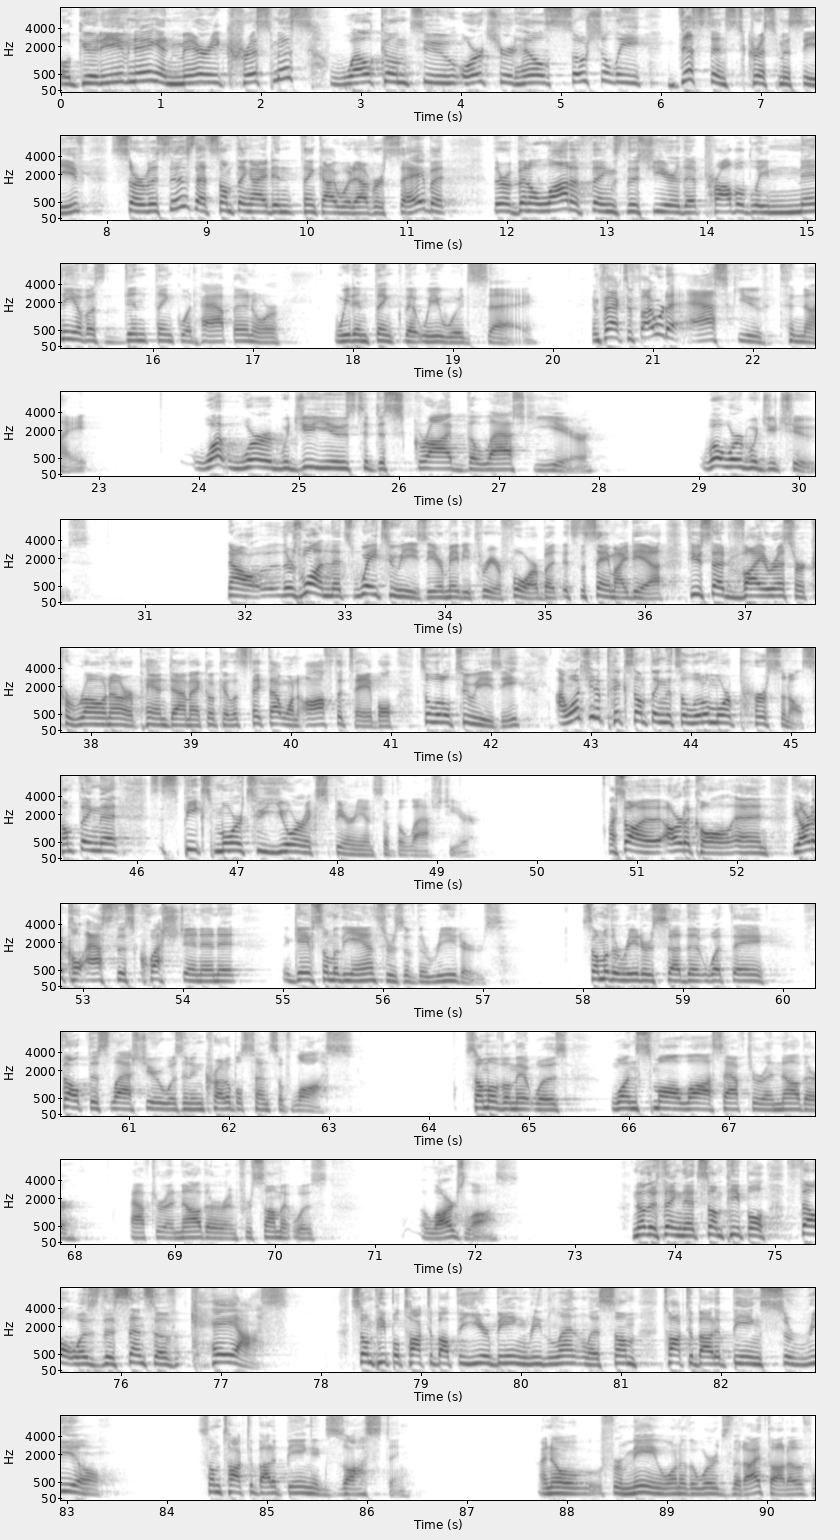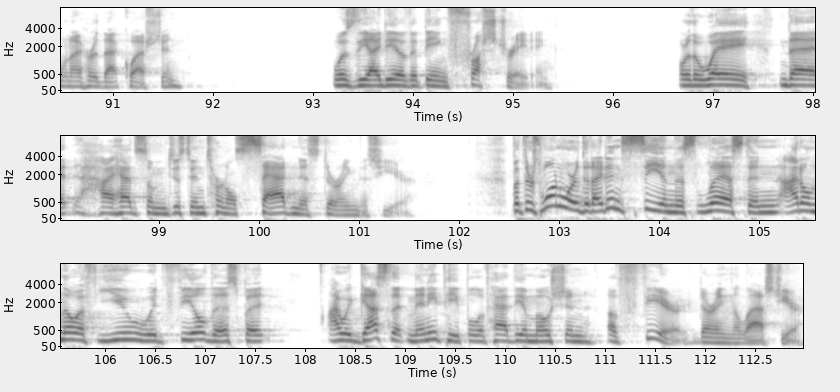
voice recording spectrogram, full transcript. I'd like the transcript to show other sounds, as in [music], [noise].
Well, good evening and Merry Christmas. Welcome to Orchard Hills socially distanced Christmas Eve services. That's something I didn't think I would ever say, but there have been a lot of things this year that probably many of us didn't think would happen or we didn't think that we would say. In fact, if I were to ask you tonight, what word would you use to describe the last year? What word would you choose? Now, there's one that's way too easy, or maybe three or four, but it's the same idea. If you said virus or corona or pandemic, okay, let's take that one off the table. It's a little too easy. I want you to pick something that's a little more personal, something that speaks more to your experience of the last year. I saw an article, and the article asked this question, and it gave some of the answers of the readers. Some of the readers said that what they felt this last year was an incredible sense of loss. Some of them, it was one small loss after another, after another, and for some, it was a large loss. Another thing that some people felt was the sense of chaos. Some people talked about the year being relentless. Some talked about it being surreal. Some talked about it being exhausting. I know for me, one of the words that I thought of when I heard that question was the idea of it being frustrating, or the way that I had some just internal sadness during this year. But there's one word that I didn't see in this list, and I don't know if you would feel this, but I would guess that many people have had the emotion of fear during the last year.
